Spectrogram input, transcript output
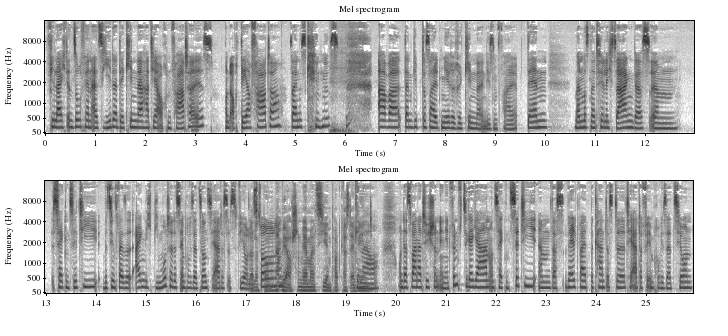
Vielleicht insofern, als jeder der Kinder hat ja auch einen Vater ist und auch der Vater seines Kindes. Aber dann gibt es halt mehrere Kinder in diesem Fall. Denn man muss natürlich sagen, dass ähm, Second City, beziehungsweise eigentlich die Mutter des Improvisationstheaters ist Viola Bone Spolin. haben wir auch schon mehrmals hier im Podcast erwähnt. Genau. Und das war natürlich schon in den 50er Jahren und Second City, ähm, das weltweit bekannteste Theater für Improvisation,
